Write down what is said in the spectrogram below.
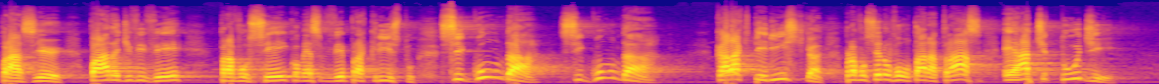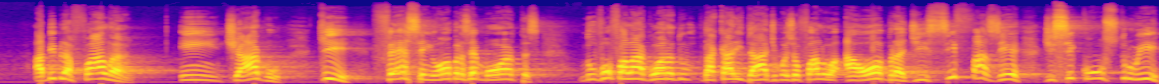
prazer. Para de viver para você e começa a viver para Cristo. Segunda, segunda característica para você não voltar atrás é a atitude. A Bíblia fala em Tiago que fé sem obras é mortas. Não vou falar agora do, da caridade, mas eu falo a obra de se fazer, de se construir.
